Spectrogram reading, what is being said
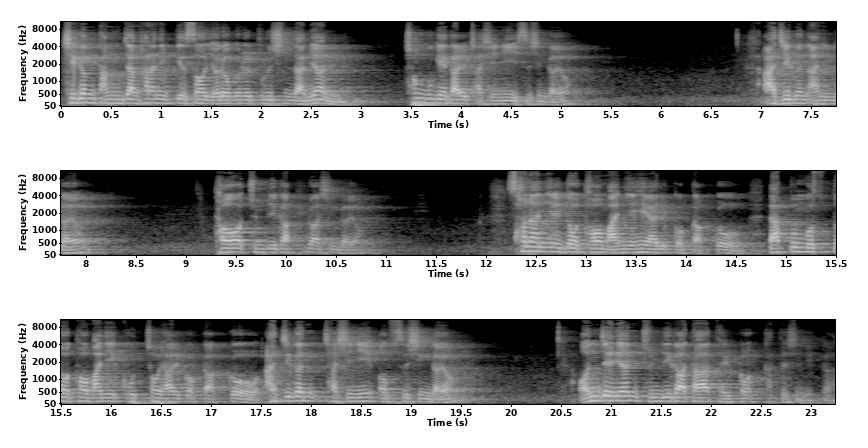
지금 당장 하나님께서 여러분을 부르신다면 천국에 갈 자신이 있으신가요? 아직은 아닌가요? 더 준비가 필요하신가요? 선한 일도 더 많이 해야 할 것 같고, 나쁜 모습도 더 많이 고쳐야 할 것 같고, 아직은 자신이 없으신가요? 언제면 준비가 다 될 것 같으십니까?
